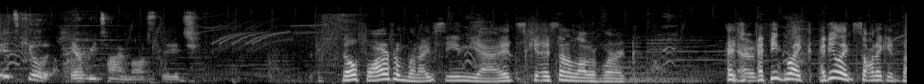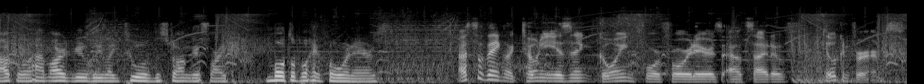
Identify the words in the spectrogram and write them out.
it's killed every time off stage. so far from what I've seen, yeah, it's it's done a lot of work. I, Yeah, I think like I think like Sonic and Falcon have arguably like two of the strongest like multiple hit forward airs. I also think like Tony isn't going for forward airs outside of kill confirms. So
